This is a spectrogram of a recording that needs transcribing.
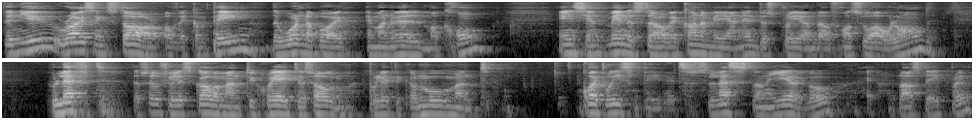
The new rising star of the campaign, the wonder boy Emmanuel Macron, ancient Minister of Economy and Industry under Francois Hollande, who left the socialist government to create his own political movement quite recently. It's less than a year ago, last April.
